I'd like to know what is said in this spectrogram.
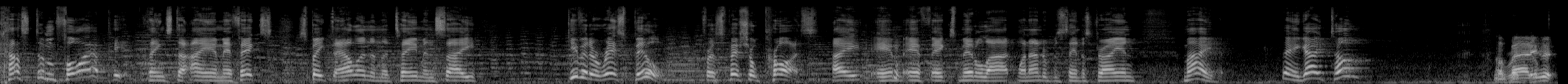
custom fire pit, thanks to AMFX. Speak to Alan and the team and say, give it a rest bill for a special price. AMFX metal art, 100% Australian made. There you go, Tom. Not bad, is it?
